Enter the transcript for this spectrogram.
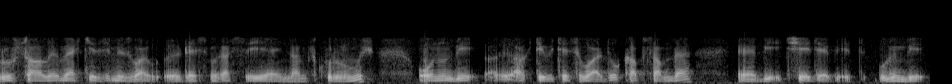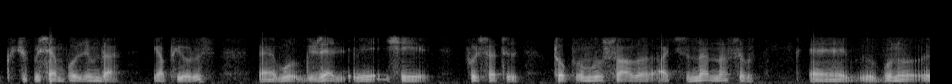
ruh sağlığı merkezimiz var. Resmi gazeteye yayınlanmış, kurulmuş. Onun bir e, aktivitesi vardı. O kapsamda e, bir şeyde bir- bugün bir küçük bir sempozyumda yapıyoruz. E, bu güzel bir şeyi fırsatı toplum ruh sağlığı açısından nasıl e, bunu e,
